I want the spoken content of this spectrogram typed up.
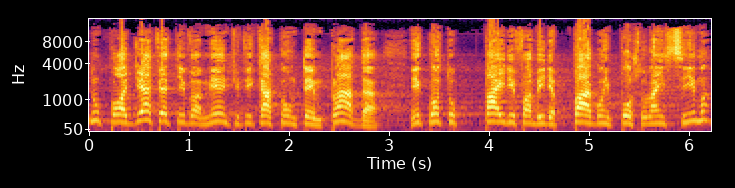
não pode efetivamente ficar contemplada enquanto o pai de família paga o imposto lá em cima,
